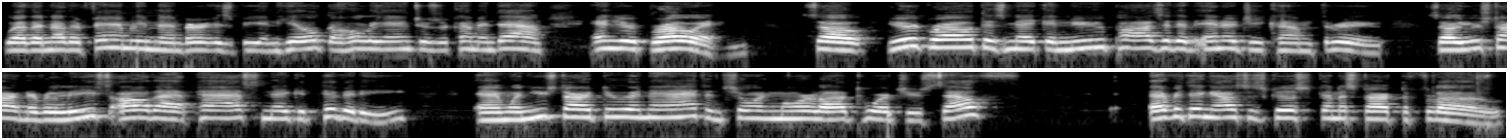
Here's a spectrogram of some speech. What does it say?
with another family member is being healed. The holy angels are coming down and you're growing. So your growth is making new positive energy come through. So you're starting to release all that past negativity. And when you start doing that and showing more love towards yourself, everything else is just going to start to flow.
